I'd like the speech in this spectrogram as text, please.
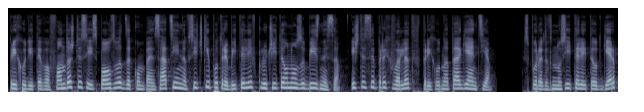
Приходите във фонда ще се използват за компенсации на всички потребители, включително за бизнеса, и ще се прехвърлят в приходната агенция. Според вносителите от ГЕРБ,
